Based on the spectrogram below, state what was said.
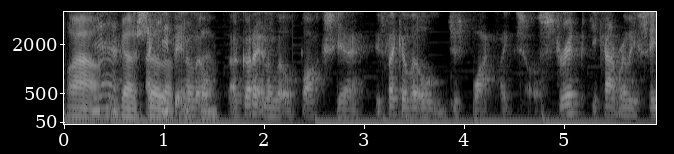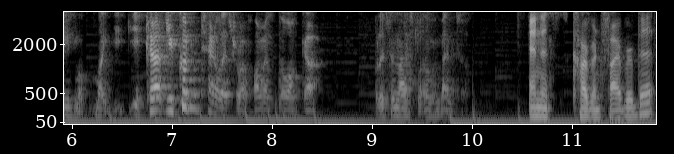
Wow, yeah, you gotta I keep that it in a little. I've got it in a little box. Yeah, it's like a little just black, like sort of strip. You can't really see. Like you, you can't, you couldn't tell it's from a Formula One car, but it's a nice little memento. And it's carbon fiber bit.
